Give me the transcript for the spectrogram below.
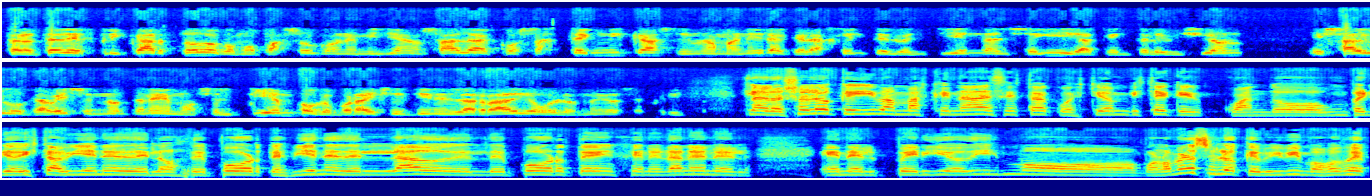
traté de explicar todo como pasó con Emiliano Sala, cosas técnicas de una manera que la gente lo entienda enseguida, que en televisión es algo que a veces no tenemos, el tiempo que por ahí se tiene en la radio o en los medios escritos. Claro, yo lo que iba más que nada es esta cuestión, viste que cuando un periodista viene de los deportes, viene del lado del deporte, en general en el, en el periodismo, por lo menos es lo que vivimos, vos,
